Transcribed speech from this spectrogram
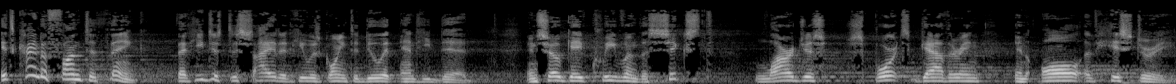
It's kind of fun to think that he just decided he was going to do it, and he did and so gave Cleveland the sixth largest sports gathering in all of history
